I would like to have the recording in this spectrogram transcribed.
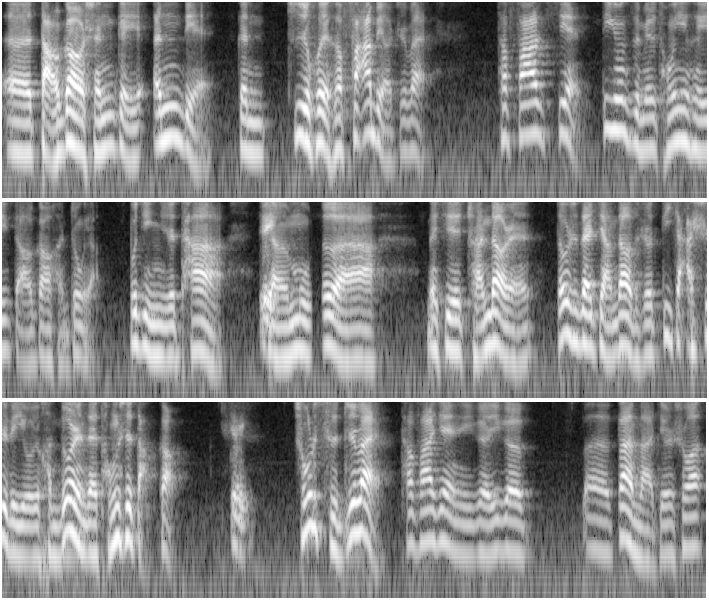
呃，祷告神给恩典跟智慧和发表之外，他发现弟兄姊妹的同心合一祷告很重要。不仅仅是他啊，像穆勒啊那些传道人，都是在讲道的时候，地下室里有很多人在同时祷告。对，除了此之外，他发现一个一个。呃，办法就是说，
